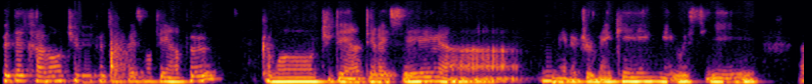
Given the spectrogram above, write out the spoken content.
Peut-être avant, tu peux te présenter un peu comment tu t'es intéressé à manager making et aussi euh,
